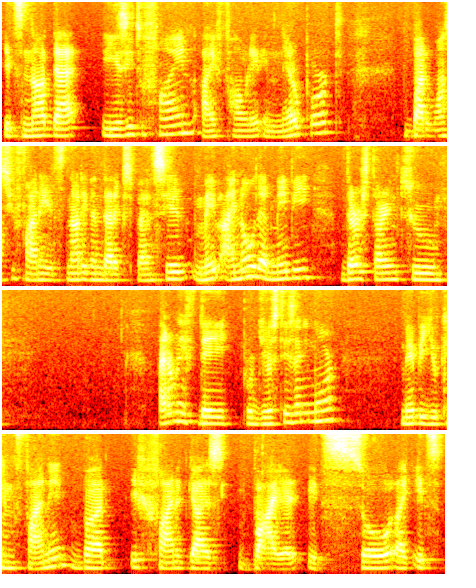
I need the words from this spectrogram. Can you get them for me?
it's not that easy to find. I found it in an airport, but once you find it, it's not even that expensive. Maybe I know that maybe they're starting to. I don't know if they produce this anymore. Maybe you can find it, but if you find it, guys, buy it. It's so like it's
